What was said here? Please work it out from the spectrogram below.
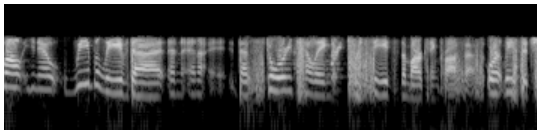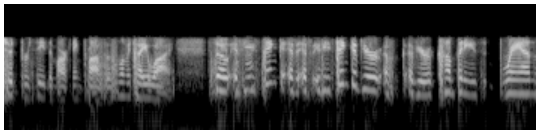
Well, you know, we believe that and and that storytelling precedes the marketing process, or at least it should precede the marketing process. Let me tell you why. So, if you think if if, if you think of your of, of your company's brand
